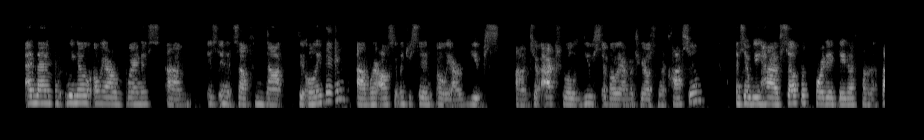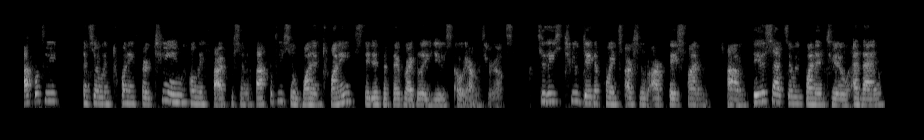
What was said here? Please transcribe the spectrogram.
and then we know OER awareness um, is in itself not the only thing. Um, we're also interested in OER use, um, so actual use of OER materials in the classroom. And so we have self-reported data from the faculty. And so in 2013, only 5% of faculty, so one in 20, stated that they regularly use OER materials. So these two data points are sort of our baseline um, data sets that we went into, and then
